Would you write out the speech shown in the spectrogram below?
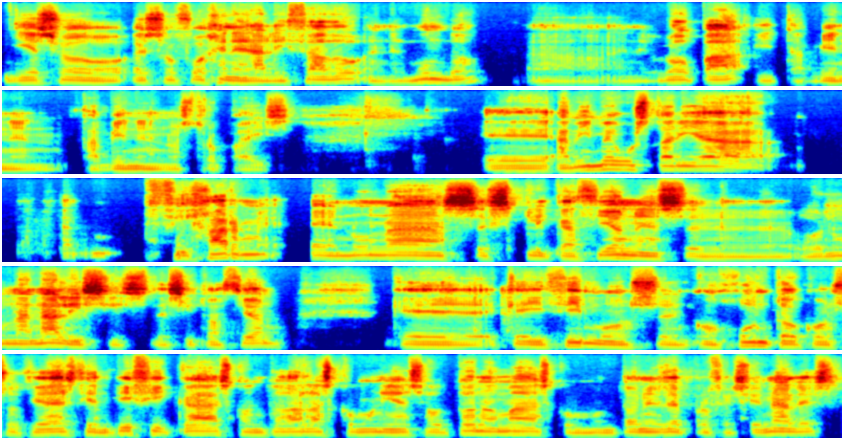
y eso, eso fue generalizado en el mundo, en Europa y también en, también en nuestro país. Eh, a mí me gustaría em, fijarme en unas explicaciones eh, o en un análisis de situación que, hicimos en conjunto con sociedades científicas, con todas las comunidades autónomas, con montones de profesionales,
